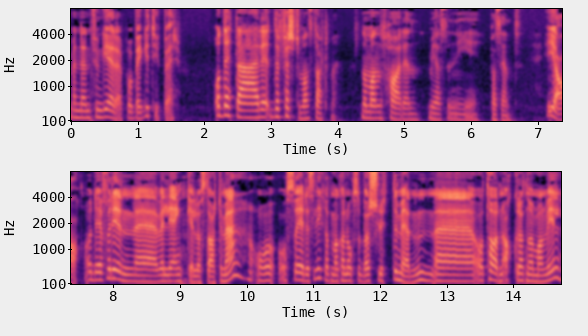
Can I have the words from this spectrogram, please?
Men den fungerer på begge typer. Og dette er det første man starter med når man har en myasteni-pasient? Ja, og det er fordi den er veldig enkel å starte med. Og, og så er det slik at man kan også bare slutte med den eh, og ta den akkurat når man vil.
